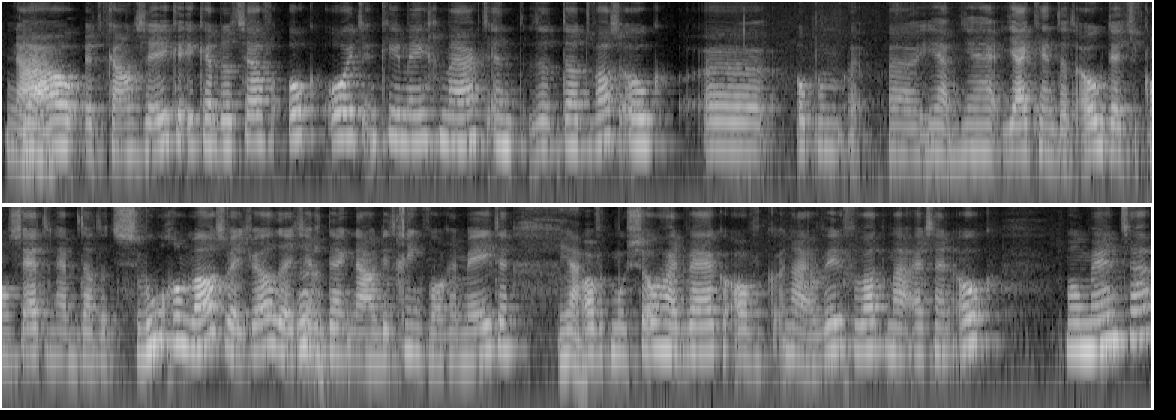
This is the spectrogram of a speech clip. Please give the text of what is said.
Nou, het kan zeker. Ik heb dat zelf ook ooit een keer meegemaakt. En dat, dat was ook eh, op een. ja, jij, jij kent dat ook, dat je concerten hebt dat het zwoegen was, weet je wel? Dat je Mm. denkt, nou, dit ging voor geen meter. Ja, Of ik moest zo hard werken, of ik, nou ja, weet ik veel wat. Maar er zijn ook momenten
